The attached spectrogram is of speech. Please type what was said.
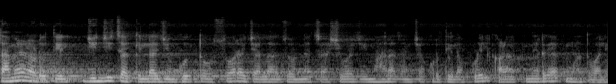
तामिळनाडूतील जिंजीचा किल्ला जिंकून तो स्वराज्याला जोडण्याच्या शिवाजी महाराजांच्या कृतीला पुढील काळात निर्णायक महत्त्व आले.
